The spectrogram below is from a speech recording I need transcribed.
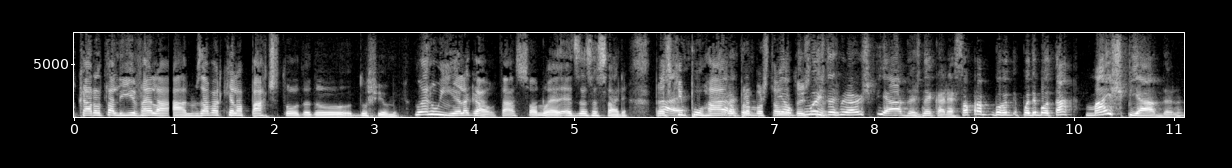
cara tá ali, vai lá. Não usava aquela parte toda do, do filme. Não é ruim, é legal, tá? Só não é, é desnecessária. Parece Ah, que é. empurraram Cara, pra tem- mostrar tem o Doutor algumas Estranho. das melhores piadas, né, cara? É só pra poder botar mais piada, né?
